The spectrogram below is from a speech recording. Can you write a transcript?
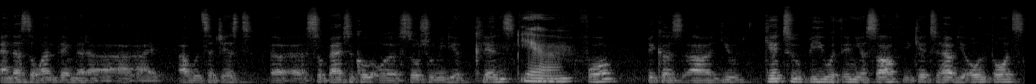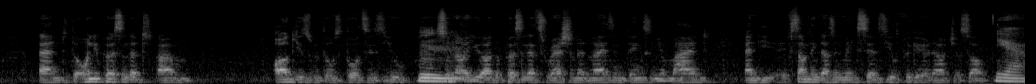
And that's the one thing that I, I, I, I would suggest a, a sabbatical or a social media cleanse Yeah. for because uh, you get to be within yourself, you get to have your own thoughts, and the only person that um, argues with those thoughts is you. So Mm. now you are the person that's rationalizing things in your mind, and you, if something doesn't make sense, you'll figure it out yourself Yeah.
